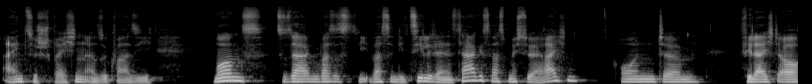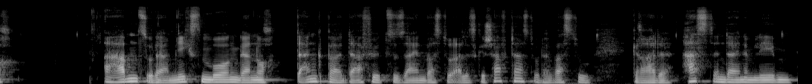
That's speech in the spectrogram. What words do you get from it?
einzusprechen, also quasi morgens zu sagen, was, ist die, was sind die Ziele deines Tages, was möchtest du erreichen und ähm, vielleicht auch abends oder am nächsten Morgen dann noch dankbar dafür zu sein, was du alles geschafft hast oder was du gerade hast in deinem Leben.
